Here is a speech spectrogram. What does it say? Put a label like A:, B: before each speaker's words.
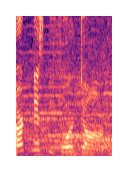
A: Darkness before dawn.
